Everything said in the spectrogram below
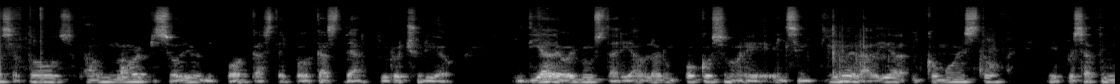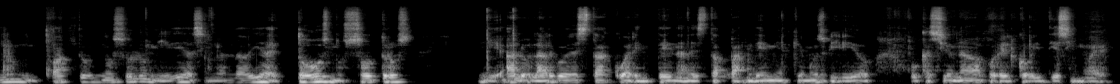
todos a un nuevo episodio de mi podcast, el podcast de Arturo Churio. El día de hoy me gustaría hablar un poco sobre el sentido de la vida y cómo esto eh, pues ha tenido un impacto no solo en mi vida, sino en la vida de todos nosotros eh, a lo largo de esta cuarentena, de esta pandemia que hemos vivido ocasionada por el COVID-19.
